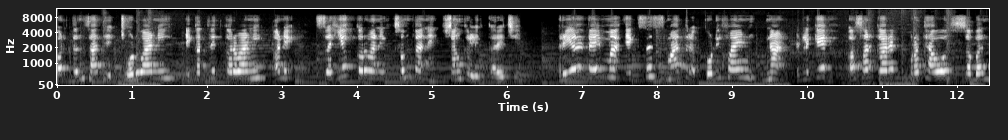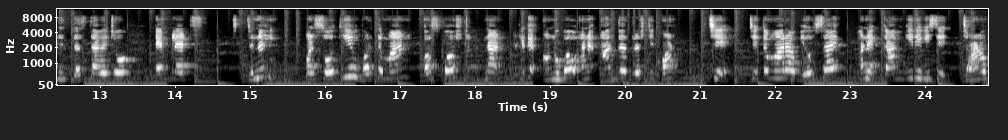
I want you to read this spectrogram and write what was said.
વર્તન સાથે જોડવાની, એકત્રિત કરવાની અને સહયોગ કરવાની ક્ષમતાને સંકલિત કરે છે. રિયલ ટાઈમમાં એક્સેસ માત્ર કોડિફાઈડ જ્ઞાન એટલે કે અસરકારક પ્રથાઓ સંબંધિત દસ્તાવેજો ટેમ્પલેટ્સ જ નહીં, પણ સૌથી વર્તમાન અસ્પષ્ટ જ્ઞાન એટલે કે અનુભવ અને આંતરદ્રષ્ટિ પણ છે, જે તમારા વ્યવસાય અને કામગીરી વિશે જાણો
